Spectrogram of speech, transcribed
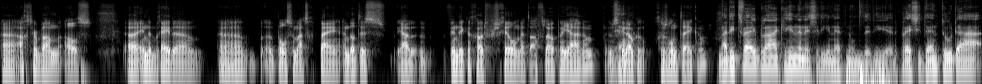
eh, achterban als eh, in de brede eh, Poolse maatschappij. En dat is, ja, vind ik een groot verschil met de afgelopen jaren. Misschien Ja. ook een gezond teken. Maar die twee belangrijke hindernissen die je net noemde, die, de president Duda,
